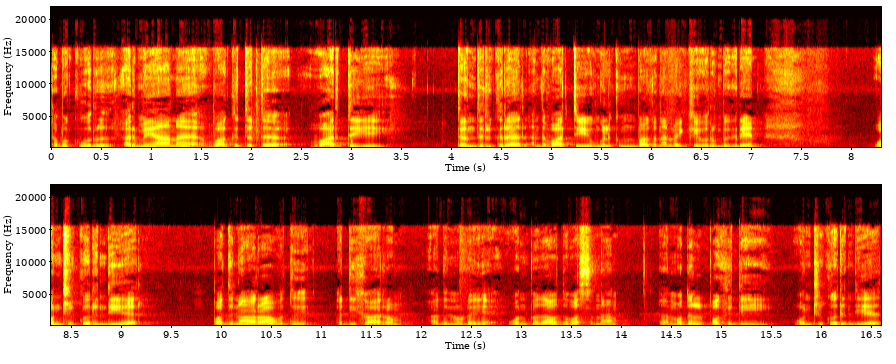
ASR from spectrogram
நமக்கு ஒரு அருமையான வாக்குத்தத்த வார்த்தையை தந்திருக்கிறார். அந்த வார்த்தையை உங்களுக்கு முன்பாக நான் வைக்க விரும்புகிறேன். ஒன்று கொருந்தியர் பதினாறாவது அதிகாரம் அதனுடைய ஒன்பதாவது வசனம் அதன் முதல் பகுதி ஒன்று கொருந்தியர்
